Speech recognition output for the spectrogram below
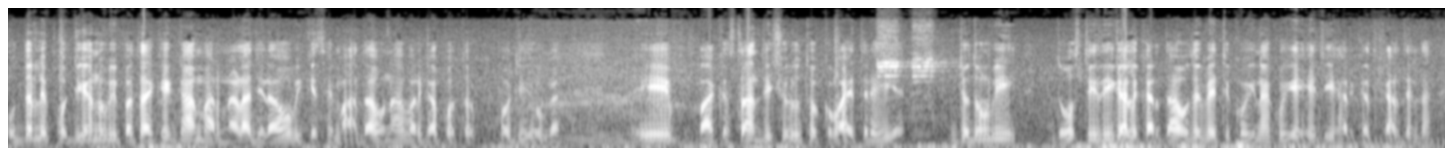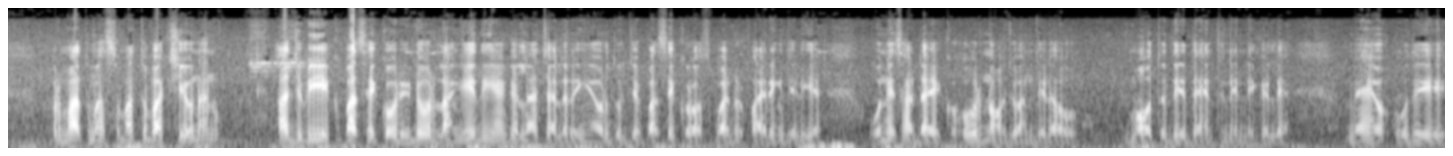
ਉਧਰਲੇ ਫੌਜੀਆਂ ਨੂੰ ਵੀ ਪਤਾ ਕਿ ਗਾਂ ਮਰਨ ਵਾਲਾ ਜਿਹੜਾ, ਉਹ ਵੀ ਕਿਸੇ ਮਾਂ ਦਾ, ਉਹਨਾਂ ਵਰਗਾ ਪੁੱਤ ਫੌਜੀ ਹੋਊਗਾ। ਇਹ ਪਾਕਿਸਤਾਨ ਦੀ ਸ਼ੁਰੂ ਤੋਂ ਕਵਾਇਤ ਰਹੀ ਹੈ। ਜਦੋਂ ਵੀ ਦੋਸਤੀ ਦੀ ਗੱਲ ਕਰਦਾ, ਉਹਦੇ ਵਿੱਚ ਕੋਈ ਨਾ ਕੋਈ ਇਹੋ ਜਿਹੀ ਹਰਕਤ ਕਰ ਦਿੰਦਾ। ਪਰਮਾਤਮਾ ਸਮਤ ਬਖਸ਼ੇ ਉਹਨਾਂ ਨੂੰ। ਅੱਜ ਵੀ ਇੱਕ ਪਾਸੇ ਕੋਰੀਡੋਰ ਲਾਂਘੇ ਦੀਆਂ ਗੱਲਾਂ ਚੱਲ ਰਹੀਆਂ, ਔਰ ਦੂਜੇ ਪਾਸੇ ਕ੍ਰਾਸ ਬਾਰਡਰ ਫਾਇਰਿੰਗ ਜਿਹੜੀ ਹੈ ਉਹਨੇ ਸਾਡਾ ਇੱਕ ਹੋਰ ਨੌਜਵਾਨ ਜਿਹੜਾ ਉਹ ਮੌਤ ਦੇ ਦੈਂਤ ਨੇ ਨਿਕਲਿਆ। ਮੈਂ ਉਹਦੇ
